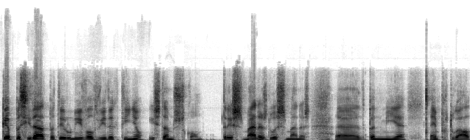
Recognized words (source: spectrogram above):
capacidade para ter o nível de vida que tinham, e estamos com três semanas, duas semanas uh, de pandemia em Portugal.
